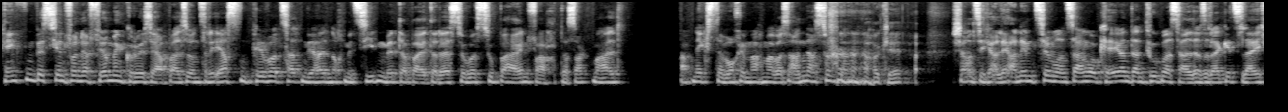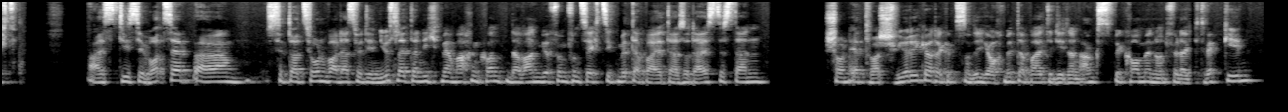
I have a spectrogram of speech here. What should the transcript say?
Hängt ein bisschen von der Firmengröße ab. Also unsere ersten Pivots hatten wir halt noch mit sieben Mitarbeitern. Da ist sowas super einfach. Da sagt man halt, ab nächster Woche machen wir was anderes. Und dann okay. schauen sich alle an im Zimmer und sagen, okay, und dann tut man es halt. Also da geht es leicht. Als diese WhatsApp-Situation war, dass wir den Newsletter nicht mehr machen konnten, da waren wir 65 Mitarbeiter. Also da ist es dann schon etwas schwieriger. Da gibt es natürlich auch Mitarbeiter, die dann Angst bekommen und vielleicht weggehen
